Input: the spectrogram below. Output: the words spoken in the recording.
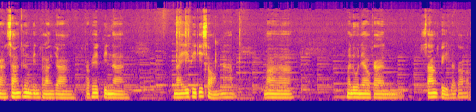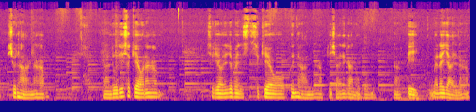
การสร้างเครื่องบินพลังยางประเภทบินนาน ใน EP ที่ 2 นะครับ มามาดูแนวการสร้างปีกแล้วก็ชุดหางนะครับ ดูที่สเกลนะครับ สเกลนี้จะเป็นสเกลพื้นฐานนะครับที่ใช้ในการอบรมนะปีกไม่ได้ใหญ่นะครับ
